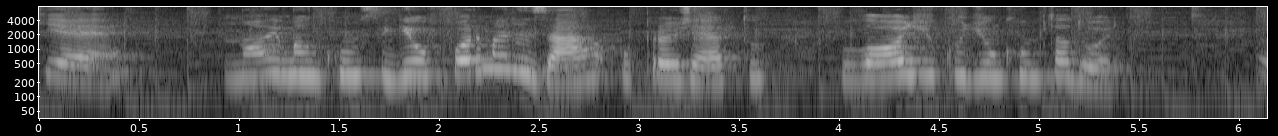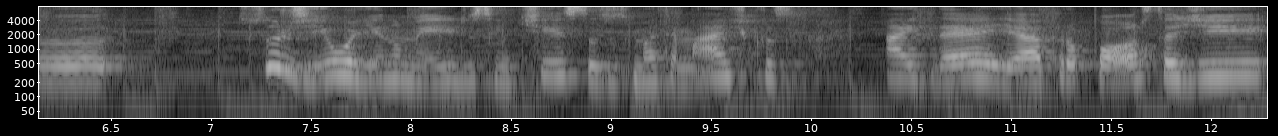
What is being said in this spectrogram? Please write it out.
que é Neumann conseguiu formalizar o projeto lógico de um computador. Uh, surgiu ali no meio dos cientistas, dos matemáticos, a ideia, a proposta de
